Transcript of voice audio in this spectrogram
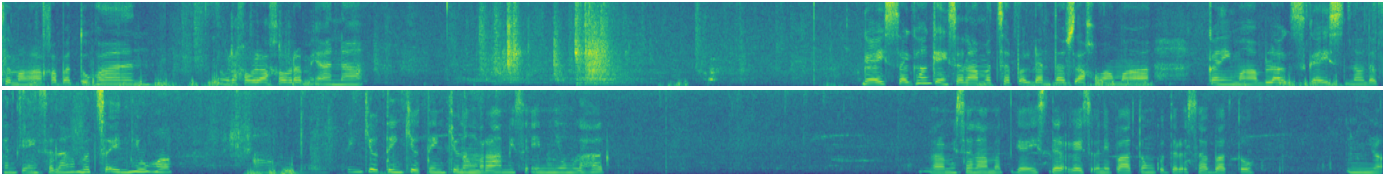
Sa mga kabatuhan ang lakaw-lakaw rami ana. Guys daghan kayong salamat sa paglantaw sa ako ang mga kaning mga vlogs guys. No daghan kayong salamat sa inyo ha. Um, thank you thank you thank you ng marami sa inyong lahat maraming salamat guys. Dira guys oni patong ko dira sa bato. Unya,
